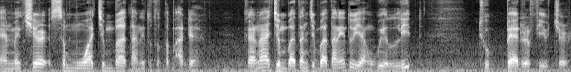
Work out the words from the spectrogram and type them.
and make sure semua jembatan itu tetap ada. Karena jembatan-jembatan itu yang will lead to better future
